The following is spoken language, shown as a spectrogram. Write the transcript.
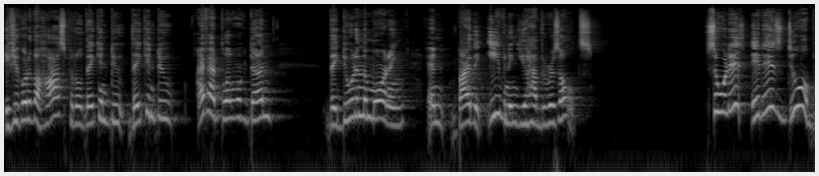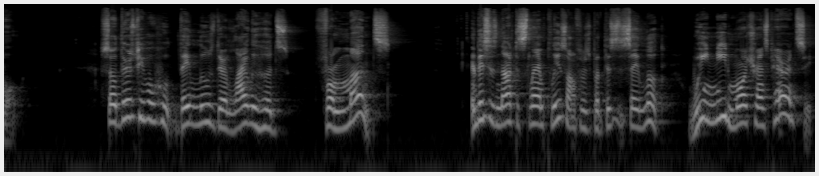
If you go to the hospital, they can do, they can do, I've had blood work done. They do it in the morning and by the evening you have the results. So it is, it is doable. So there's people who they lose their livelihoods for months. And this is not to slam police officers, but this is to say, look, we need more transparency.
